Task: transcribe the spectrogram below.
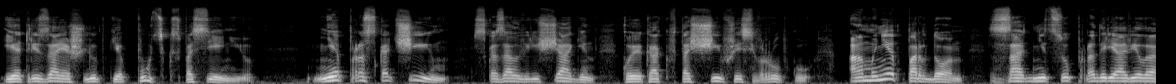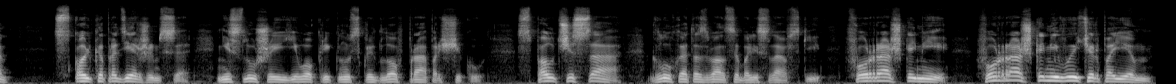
и отрезая шлюпке путь к спасению. «Не проскочим!» — сказал Верещагин, кое-как втащившись в рубку. «А мне, пардон, задницу продырявило!» «Сколько продержимся?» — не слушая его, крикнул Скрыдлов прапорщику. «С полчаса!» — глухо отозвался Болеславский. «Фуражками! Фуражками вычерпаем!»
